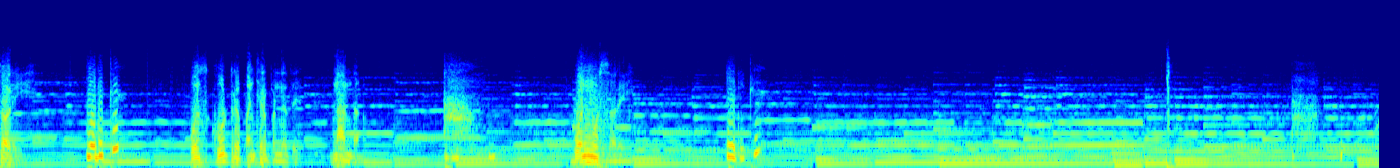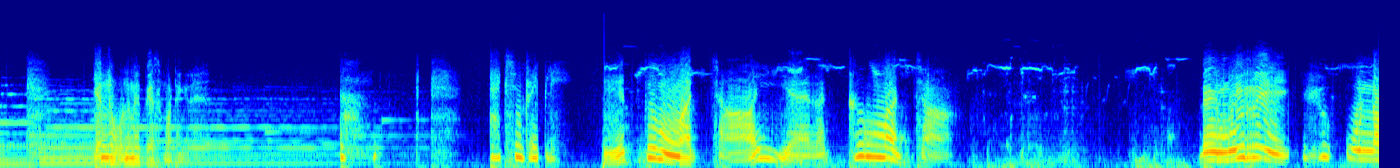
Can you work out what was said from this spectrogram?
sorry எதுக்கு? உன் ஸ்கூட்டரை பஞ்சர் பண்ணது நான் தான். ஒன் மோர் சாரி எதுக்கு? என்ன ஒண்ணுமே பேச மாட்டேங்கிற. ரிப்ளி ஏத்து மச்சான் இறக்கு மச்சான். டேய் முல்ரி உன்னை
